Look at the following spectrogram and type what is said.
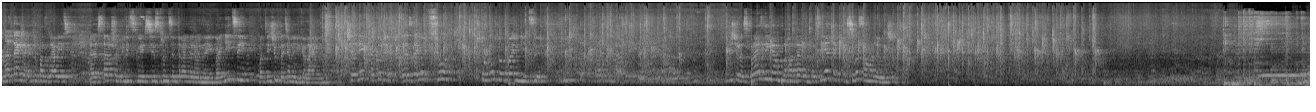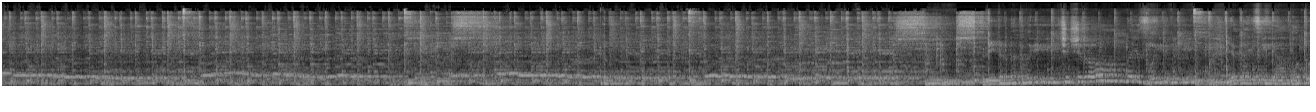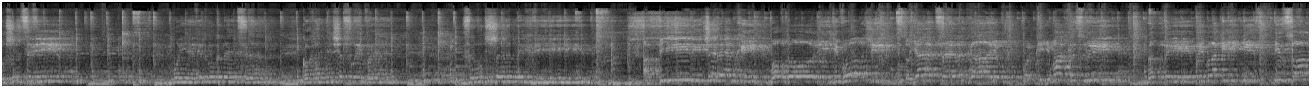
Но также хочу поздравить Е, старшую медицинскую сестру Центральной районной больницы Матвейчук Татьяну Николаевну. Человек, который раздает все, что можно в больнице. запах весни, над ними блакитність і зон.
